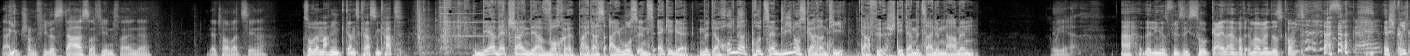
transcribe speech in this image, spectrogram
Da gibt es schon viele Stars auf jeden Fall in der, in der Torwartszene. So, wir machen einen ganz krassen Cut. Der Wettschein der Woche bei das Ei muss ins Eckige mit der 100% Linus-Garantie. Dafür steht er mit seinem Namen. Oh yeah. Ah, der Linus fühlt sich so geil einfach immer, wenn das kommt. so geil. er spricht.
